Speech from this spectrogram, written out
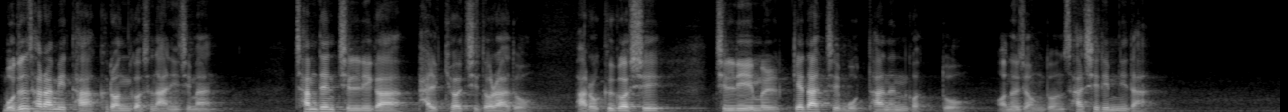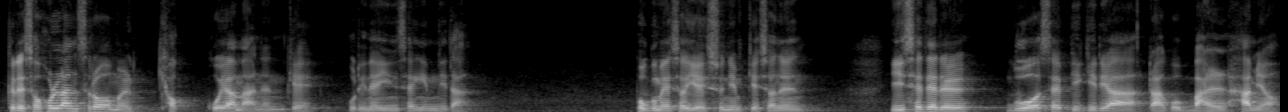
모든 사람이 다 그런 것은 아니지만 참된 진리가 밝혀지더라도 바로 그것이 진리임을 깨닫지 못하는 것도 어느 정도는 사실입니다. 그래서 혼란스러움을 겪고야 마는 게 우리네 인생입니다. 복음에서 예수님께서는 이 세대를 무엇에 비기랴라고 말하며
